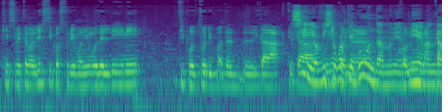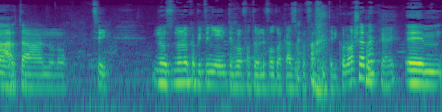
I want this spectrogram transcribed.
che si mettevano lì, si costruivano i modellini, tipo il tuo di, del, del Galactica. Sì, ho visto con, qualche eh, Gundam, mi- con mi hai mandato. carta, non ho... Sì. Non, non ho capito niente, però ho fatto delle foto a caso per far finta di conoscerne. Ok. Ehm,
